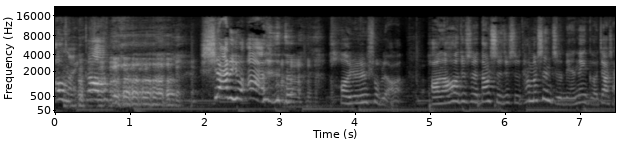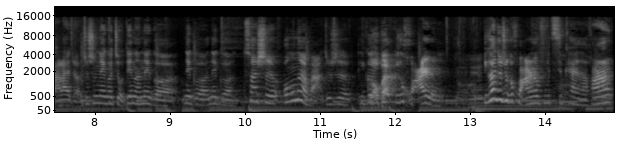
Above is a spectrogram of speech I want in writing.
Oh my god！Shut you up！好，真是受不了了。好，然后就是当时就是他们甚至连那个叫啥来着，就是那个酒店的那个那个那个算是 owner 吧，就是一个一个一个华人，一看就是个华人夫妻开的，华人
